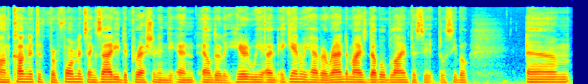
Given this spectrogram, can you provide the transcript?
on cognitive performance, anxiety, depression in the elderly. Here we again we have a randomized double-blind placebo. Um,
